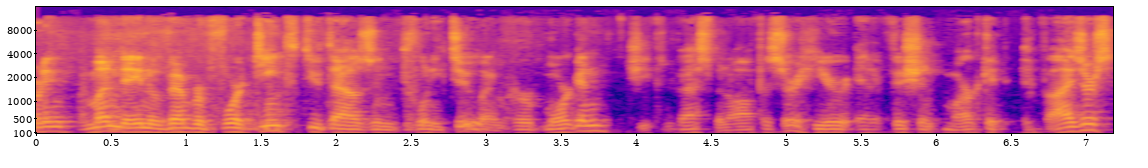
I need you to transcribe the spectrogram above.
Morning. Monday, November 14th, 2022. I'm Herb Morgan, Chief Investment Officer here at Efficient Market Advisors.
